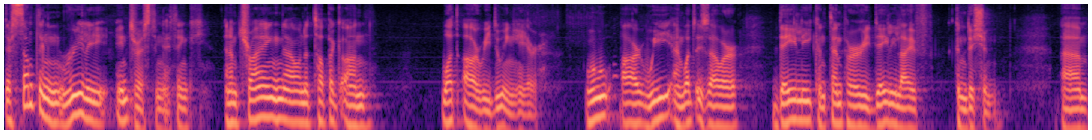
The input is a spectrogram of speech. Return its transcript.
there's something really interesting, I think, and I'm trying now on a topic on what are we doing here? Who are we and what is our daily, contemporary, daily life condition? Um,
